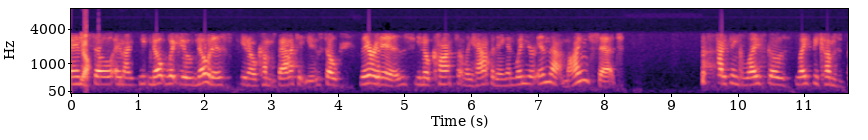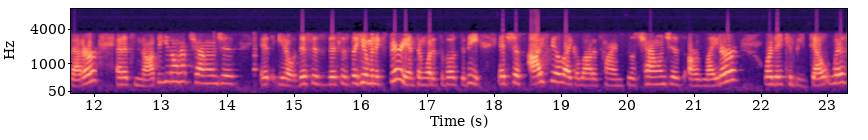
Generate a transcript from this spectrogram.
and yeah. so, and I keep note what you notice, you know, comes back at you. So there it is, you know, constantly happening. And when you're in that mindset, I think life goes, life becomes better. And it's not that you don't have challenges. It, you know, this is this is the human experience and what it's supposed to be. It's just I feel like a lot of times those challenges are lighter, or they can be dealt with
